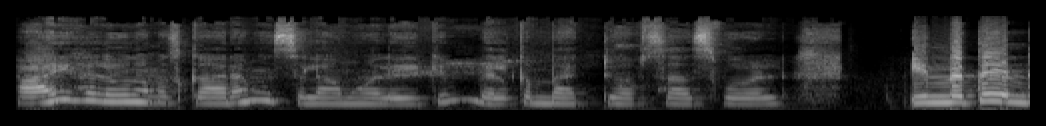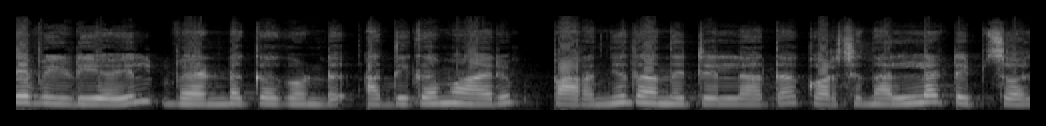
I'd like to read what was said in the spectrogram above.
ഹായ് ഹലോ നമസ്കാരം. അസ്സലാമു അലൈക്കും welcome back to Afsa's world. ഇന്നത്തെ എന്റെ വീഡിയോയിൽ വെണ്ടക്ക കൊണ്ട് അധികം ആരും പറഞ്ഞു തന്നിട്ടില്ലാത്ത കുറച്ച് നല്ല ടിപ്സുകൾ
